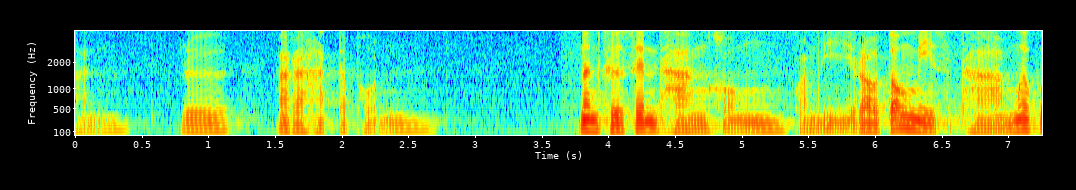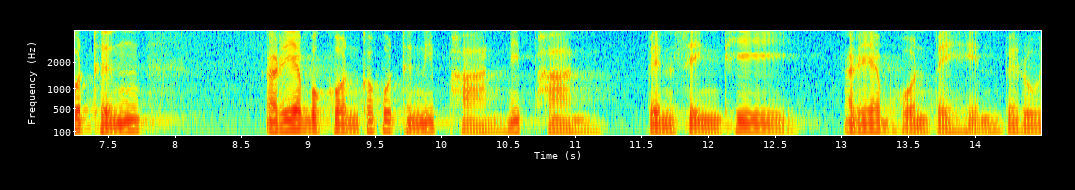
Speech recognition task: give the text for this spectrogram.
หันต์หรืออรหัตผลนั่นคือเส้นทางของความดี เราต้องมีศรัทธาเมื่อพูดถึง อริยบุคคลก็พูดถึงนิพพาน นิพพานเป็นสิ่งที่อริยบุคคลไปเห็นไปรู้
